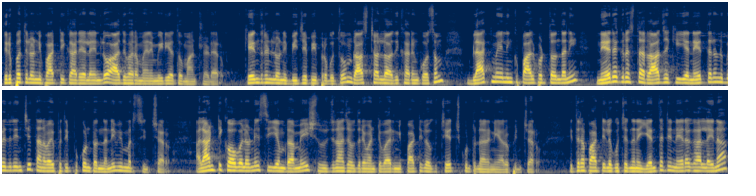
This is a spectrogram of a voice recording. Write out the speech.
తిరుపతిలోని పార్టీ కార్యాలయంలో ఆదివారం ఆయన మీడియాతో మాట్లాడారు. కేంద్రంలోని బీజేపీ ప్రభుత్వం రాష్ట్రాల్లో అధికారం కోసం బ్లాక్మెయిలింగ్కు పాల్పడుతోందని నేరగ్రస్త రాజకీయ నేతలను బెదిరించి తన వైపు తిప్పుకుంటోందని విమర్శించారు. అలాంటి కోవలోనే సీఎం రమేష్ సుజనా చౌదరి వంటి వారిని పార్టీలోకి చేర్చుకుంటున్నారని ఆరోపించారు. ఇతర పార్టీలకు చెందిన ఎంతటి నేరగాళ్ళైనా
